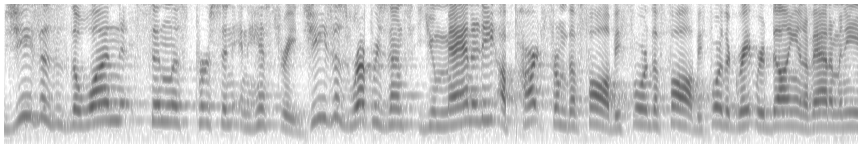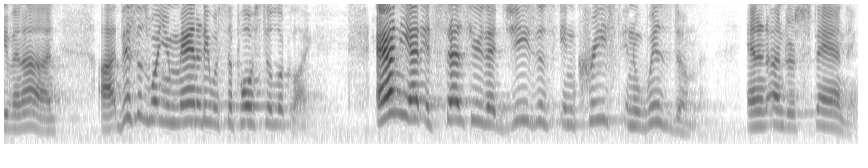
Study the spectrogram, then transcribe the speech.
Jesus is the one sinless person in history. Jesus represents humanity apart from the fall, before the fall, before the great rebellion of Adam and Eve and on. Uh, this is what humanity was supposed to look like. And yet it says here that Jesus increased in wisdom and an understanding,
